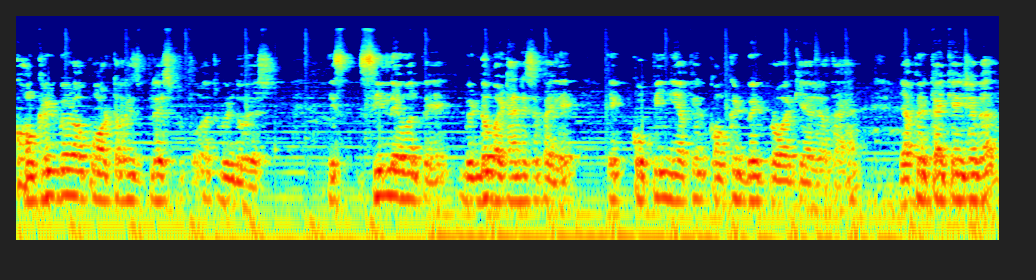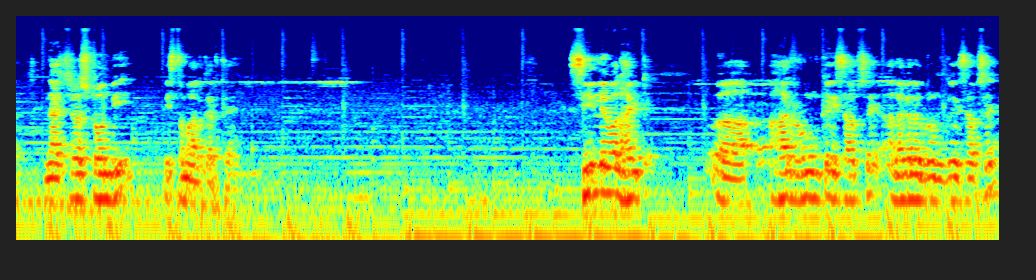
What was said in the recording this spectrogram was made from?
Concrete bed of water is placed at window base इस सी लेवल पे विंडो बैठाने से पहले एक कोपिंग या फिर कंक्रीट बेड प्रोवाइड किया जाता है। या फिर कई कई जगह नेचुरल स्टोन भी इस्तेमाल करते हैं। सी लेवल हाइट हर रूम के हिसाब से अलग अलग रूम के हिसाब से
